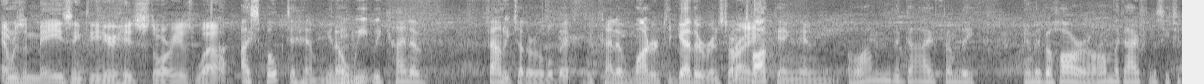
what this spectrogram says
and it was amazing to hear his story as well. I spoke to him. You know, Mhm. we, we kind of found each other a little bit. We kind of wandered together and started Right. talking. And oh, I'm the guy from the Amityville Horror. Oh, I'm the guy from the C2.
